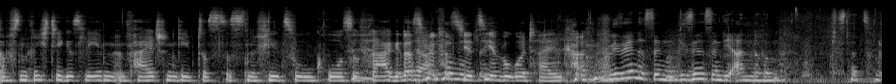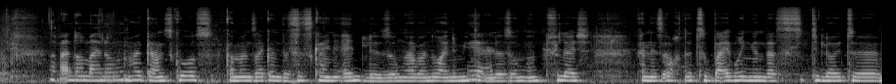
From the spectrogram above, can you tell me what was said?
ob es ein richtiges Leben im Falschen gibt, das ist eine viel zu große Frage, dass Ja, man das vermutlich. jetzt hier beurteilen kann. Wie sehen das denn, wie sehen das denn die anderen? Was dazu? Noch andere Meinungen? Mal ganz kurz kann man sagen, das ist keine Endlösung, aber nur eine Mittellösung. Und vielleicht kann es auch dazu beibringen, dass die Leute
